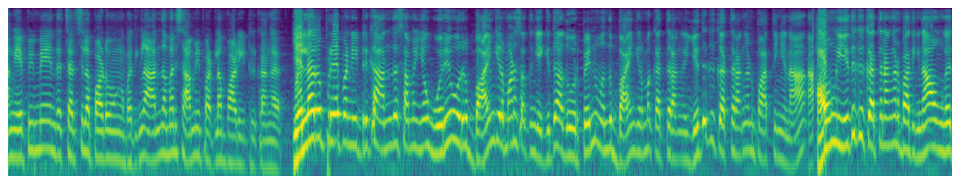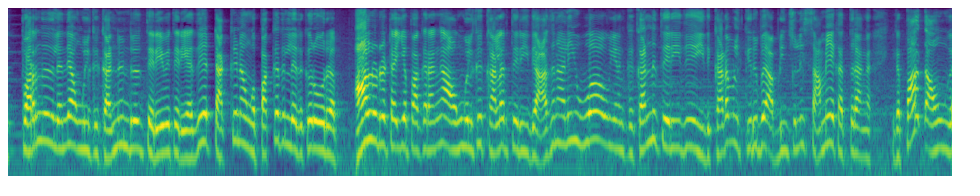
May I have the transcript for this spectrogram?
அங்கே எப்பயுமே இந்த சர்ச்சில் பாடுவாங்க பார்த்திங்களா அந்த மாதிரி சாமி பாட்டெலாம் பாடிட்டு இருக்காங்க. எல்லாரும் ப்ரே பண்ணிட்டு இருக்க அந்த சமயம் ஒரே ஒரு பயங்கரமான சத்தம் கேட்குது அது ஒரு பெண் வந்து பயங்கரமாக கத்துறாங்க. எதுக்கு கத்துறாங்கன்னு பார்த்தீங்கன்னா அவங்க எதுக்கு கத்துறாங்கன்னு பார்த்தீங்கன்னா அவங்க பிறந்ததுலேருந்தே அவங்களுக்கு கண்ணுன்றது தெரியவே தெரியாது. டக்குன்னு அவங்க பக்கத்தில் இருக்கிற ஒரு ஆளோட டையை பார்க்குறாங்க அவங்களுக்கு கலர் தெரியுது. அதனாலேயே ஓ எனக்கு கண்ணு தெரியுது. இது கடவுள் கிருபை அப்படின்னு சொல்லி சமைய கத்துறாங்க. இதை பார்த்து அவங்க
